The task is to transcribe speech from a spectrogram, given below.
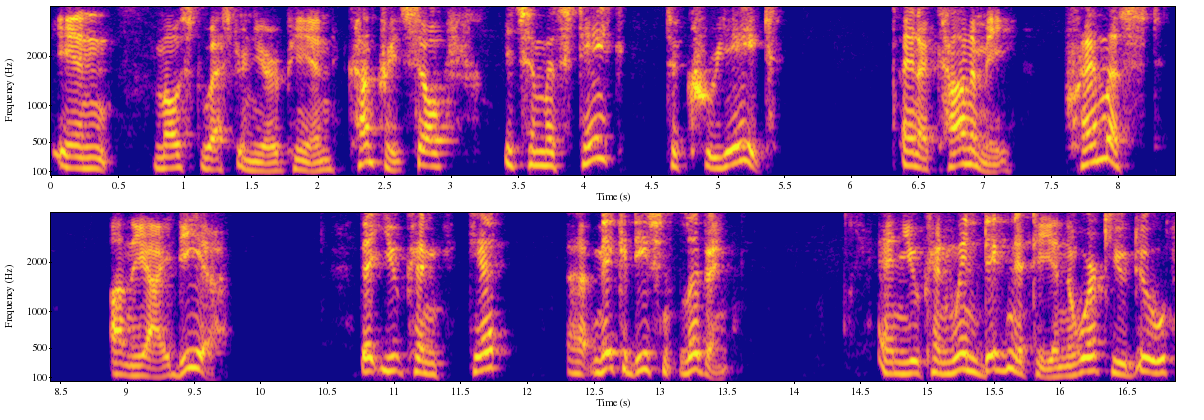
in most Western European countries. So it's a mistake to create an economy premised on the idea that you can get uh, make a decent living. And you can win dignity in the work you do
